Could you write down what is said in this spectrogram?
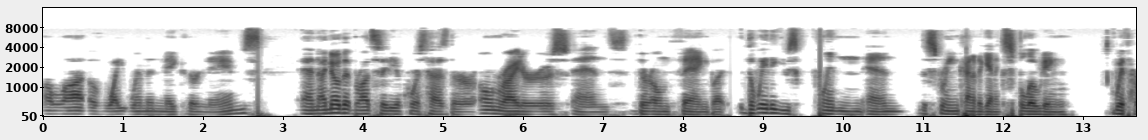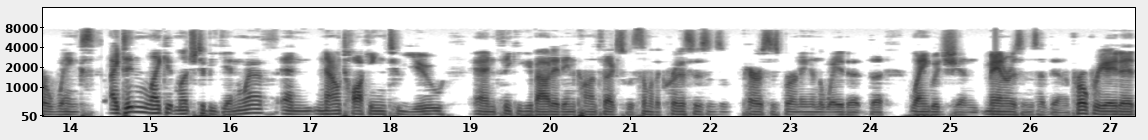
a lot of white women make their names. And I know that Broad City, of course, has their own writers and their own thing, but the way they use Clinton and the screen kind of again exploding with her winks, I didn't like it much to begin with, and now talking to you and thinking about it in context with some of the criticisms of Paris is Burning and the way that the language and mannerisms have been appropriated,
